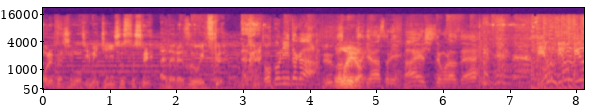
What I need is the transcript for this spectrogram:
俺たちも地道に出世して必ず追いつく。だから。ここにいたか。おいよ。ギャソリン。返してもらうぜ。ビュンビュンビュン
